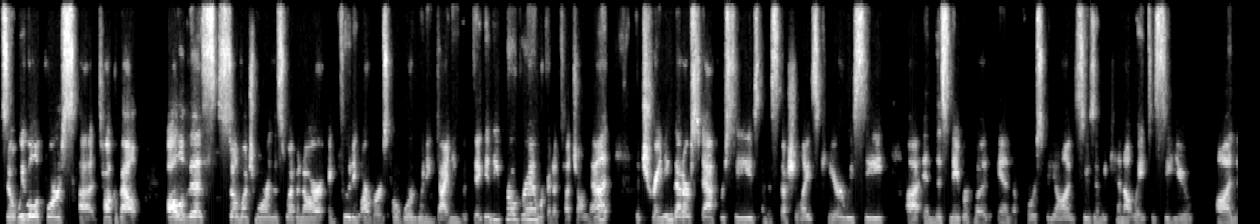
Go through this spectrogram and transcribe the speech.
So we will of course uh, talk about all of this, so much more in this webinar, including Arbor's award-winning Dining with Dignity program. We're gonna touch on that, the training that our staff receives and the specialized care we see uh, in this neighborhood and of course beyond. Susan, we cannot wait to see you on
